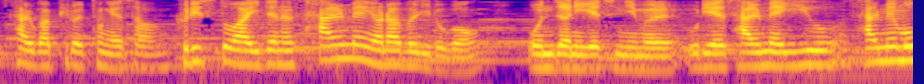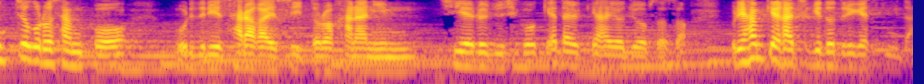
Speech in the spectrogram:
살과 피를 통해서 그리스도와 이제는 삶의 연합을 이루고 온전히 예수님을 우리의 삶의 이유, 삶의 목적으로 삼고 우리들이 살아갈 수 있도록 하나님 지혜를 주시고 깨닫게 하여 주옵소서. 우리 함께 같이 기도드리겠습니다.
